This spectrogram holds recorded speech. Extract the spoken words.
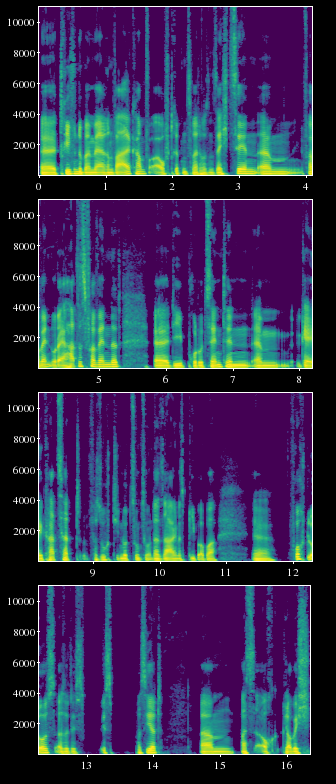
äh, Triefende bei mehreren Wahlkampfauftritten 2016 ähm, verwenden oder er hat es verwendet. Äh, die Produzentin ähm, Gail Katz hat versucht, die Nutzung zu untersagen, das blieb aber äh, fruchtlos, also das ist passiert, ähm, was auch, glaube ich,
